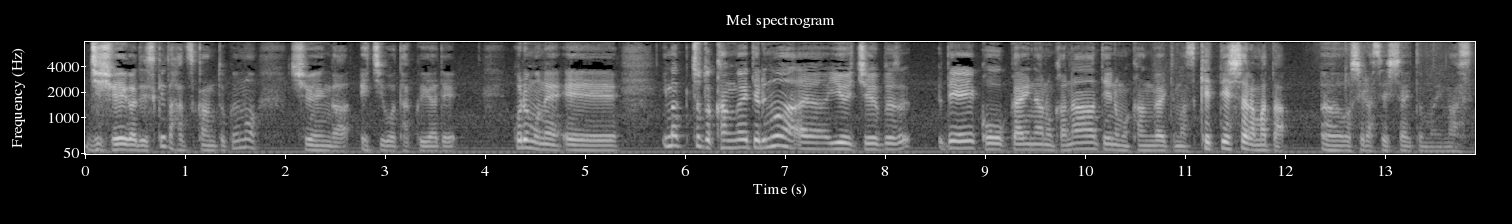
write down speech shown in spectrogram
自主映画ですけど初監督の主演が越後拓也で。これもね、えー、今ちょっと考えてるのは YouTube で公開なのかなっていうのも考えてます。決定したらまたお知らせしたいと思います、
